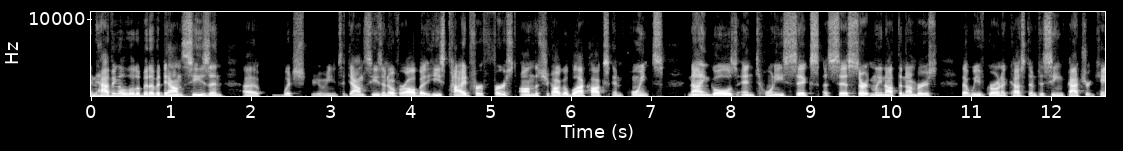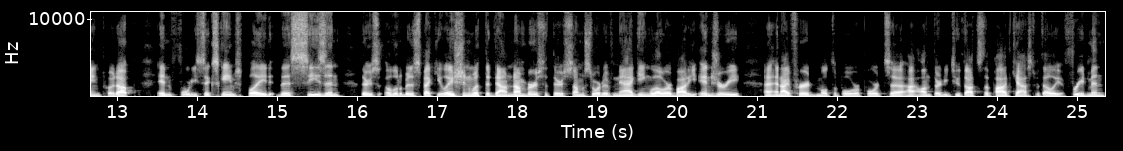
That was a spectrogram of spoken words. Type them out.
and having a little bit of a down season, uh, which I mean, it's a down season overall, but he's tied for first on the Chicago Blackhawks in points, nine goals, and 26 assists. Certainly not the numbers that we've grown accustomed to seeing Patrick Kane put up in 46 games played this season. There's a little bit of speculation with the down numbers that there's some sort of nagging lower body injury. And I've heard multiple reports uh, on 32 Thoughts, the podcast with Elliotte Friedman,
